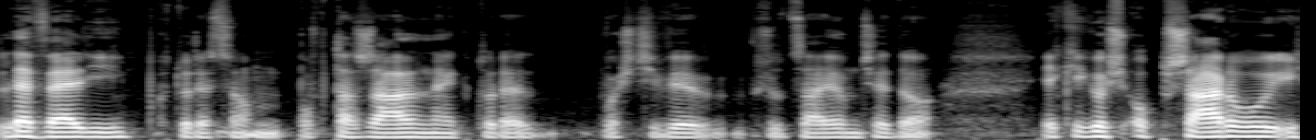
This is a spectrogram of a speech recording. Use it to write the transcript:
leveli, które są powtarzalne, które właściwie wrzucają cię do jakiegoś obszaru i,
